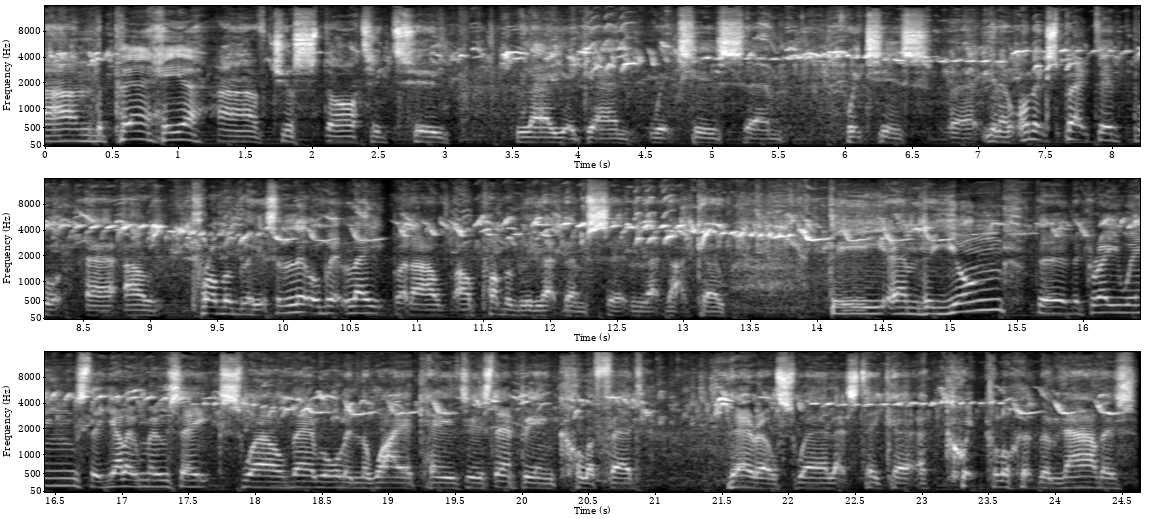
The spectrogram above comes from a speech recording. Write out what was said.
And the pair here have just started to lay again, which is um, which is uh, you know unexpected, but uh, I'll probably it's a little bit late, but I'll I'll probably let them sit and let that go. The um, the young, the the grey wings, the yellow mosaics, well, they're all in the wire cages. They're being colour fed they're elsewhere. Let's take a, a, quick look at them now. There's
